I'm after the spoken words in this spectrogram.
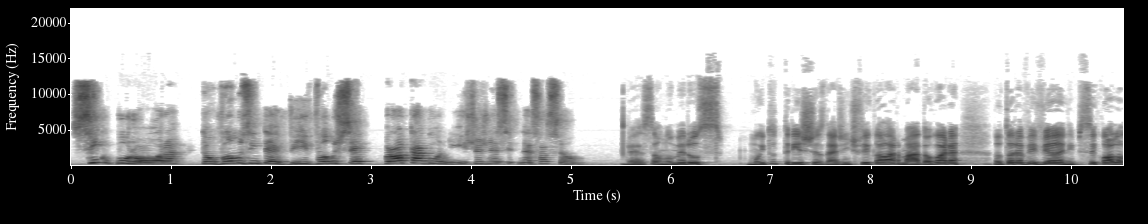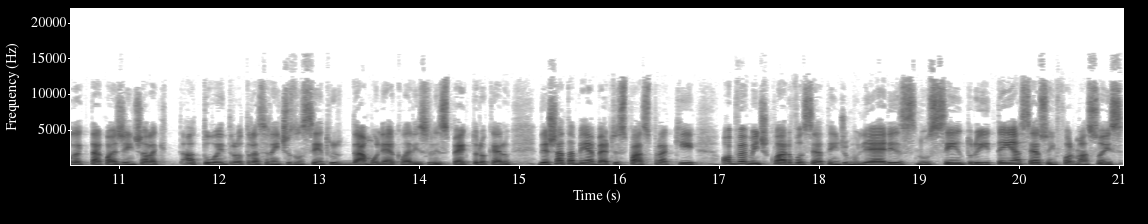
cinco por hora. Então vamos intervir, vamos ser protagonistas nesse, nessa ação. É, são números muito tristes, né? A gente fica alarmado. Agora, doutora Viviane, psicóloga que está com a gente, ela que atua, entre outras frentes, no Centro da Mulher Clarice Lispector, eu quero deixar também aberto espaço para que, obviamente, claro, você atende mulheres no centro e tem acesso a informações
